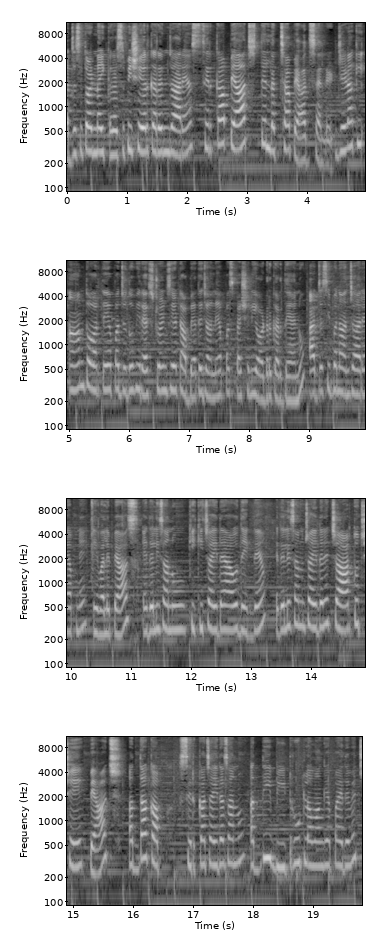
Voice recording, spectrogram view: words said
ਅੱਜ ਅਸੀਂ ਤੁਹਾਡੇ ਨਾਲ ਇੱਕ ਰੈਸਿਪੀ ਸ਼ੇਅਰ ਕਰਨ ਜਾ ਰਹੇ ਹਾਂ, ਸਿਰਕਾ ਪਿਆਜ਼ ਤੇ ਲੱਛਾ ਪਿਆਜ਼ ਸੈਲਡ ਜਿਹੜਾ ਕਿ ਆਮ ਤੌਰ ਤੇ ਆਪਾਂ ਜਦੋਂ ਵੀ ਰੈਸਟੋਰੈਂਟਸ ਜਾਂ ਢਾਬਿਆਂ ਤੇ ਜਾਂਦੇ ਹਾਂ, ਆਪਾਂ ਸਪੈਸ਼ਲੀ ਆਰਡਰ ਕਰਦੇ ਹਾਂ ਇਹਨੂੰ। ਅੱਜ ਅਸੀਂ ਬਣਾਉਣ ਜਾ ਰਹੇ ਹਾਂ ਆਪਣੇ ਇਹ ਵਾਲੇ ਪਿਆਜ਼। ਇਹਦੇ ਲਈ ਸਾਨੂੰ ਕੀ ਕੀ ਚਾਹੀਦਾ ਹੈ, ਉਹ ਦੇਖਦੇ ਹਾਂ। ਇਹਦੇ ਲਈ ਸਾਨੂੰ ਚਾਹੀਦੇ ਨੇ 4 ਤੋਂ 6 ਪਿਆਜ਼, ਅੱਧਾ ਕੱਪ ਸਿਰਕਾ ਚਾਹੀਦਾ ਸਾਨੂੰ। ਅੱਧੀ ਬੀਟਰੂਟ ਲਵਾਂਗੇ ਆਪਾਂ ਇਹਦੇ ਵਿੱਚ,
